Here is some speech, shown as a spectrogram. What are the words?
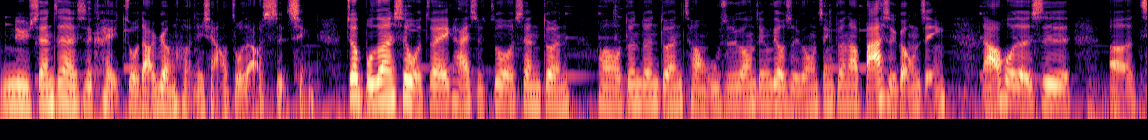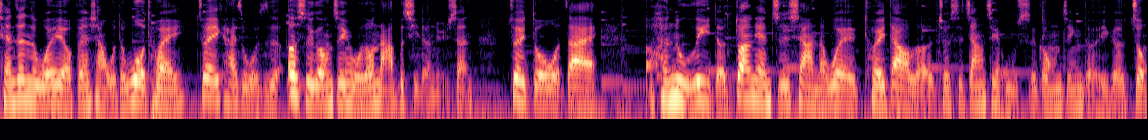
女生真的是可以做到任何你想要做到的事情。就不论是我最一开始做深蹲，然后蹲蹲蹲，从五十公斤、六十公斤蹲到八十公斤，然后或者是呃前阵子我也有分享我的卧推，最一开始我是二十公斤我都拿不起的女生，最多我在呃很努力的锻炼之下呢，我也推到了就是将近五十公斤的一个重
